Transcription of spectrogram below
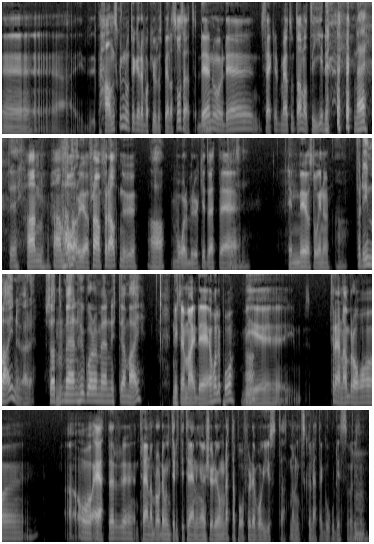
eh, han skulle nog tycka det var kul att spela så sett. Det är Mm. nog, det är säkert, men jag tror inte han har tid. nej, det, Han, han, Han har har- att göra, framförallt nu, ja. vårbruket vet precis. Det är mö att stå i nu. ja. För det är maj nu är det. Så att, Mm. men hur går det med nyttiga maj? Nyttjar maj, det håller på. Vi eh, tränar bra eh, och äter, eh, tränar bra. Det var inte riktigt träningar jag körde igång detta på för det var just att man inte skulle äta godis och liksom Mm.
